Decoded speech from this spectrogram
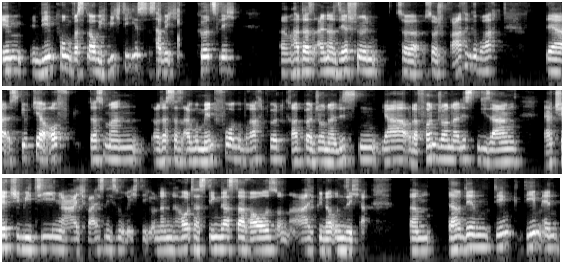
dem, in dem Punkt, was glaube ich wichtig ist, das habe ich kürzlich, ähm, hat das einer sehr schön zur, zur Sprache gebracht. Der, es gibt ja oft, dass man, dass das Argument vorgebracht wird, gerade bei Journalisten, ja, oder von Journalisten, die sagen, ja, ChatGBT, ja, ich weiß nicht so richtig. Und dann haut das Ding das da raus und ah, ich bin da unsicher. Ähm, da, dem, dem, dem,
